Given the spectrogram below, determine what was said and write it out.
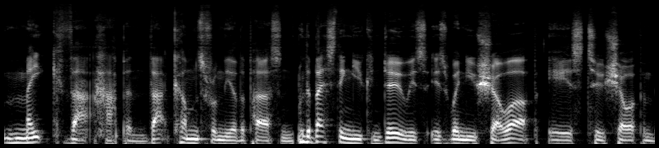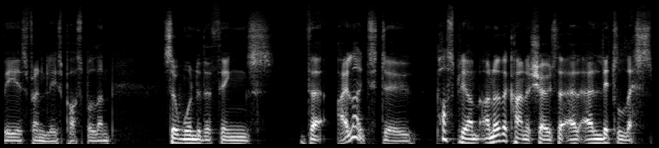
make that happen. That comes from the other person. The best thing you can do is is when you show up is to show up and be as friendly as possible. And so one of the things that I like to do, possibly on, on other kind of shows that are a little less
